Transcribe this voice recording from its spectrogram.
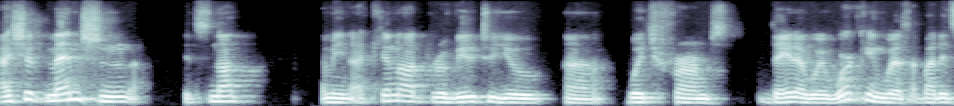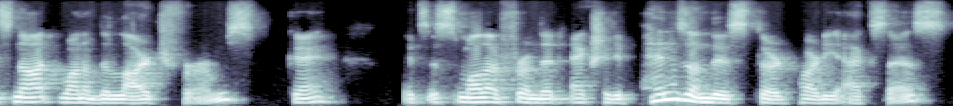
I should mention, it's not, I mean, I cannot reveal to you uh, which firms data we're working with, but it's not one of the large firms, okay? It's a smaller firm that actually depends on this third-party access,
